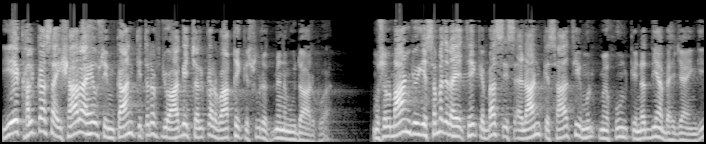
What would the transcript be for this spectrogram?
یہ ایک ہلکا سا اشارہ ہے اس امکان کی طرف جو آگے چل کر واقع کی صورت میں نمودار ہوا۔ مسلمان جو یہ سمجھ رہے تھے کہ بس اس اعلان کے ساتھ ہی ملک میں خون کی ندیاں بہ جائیں گی،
